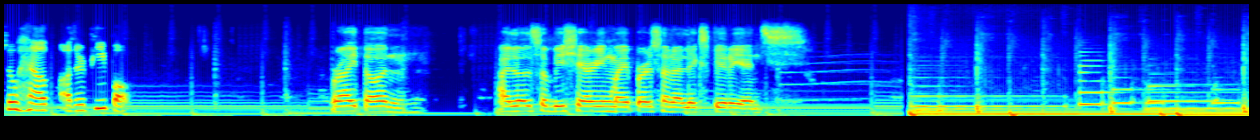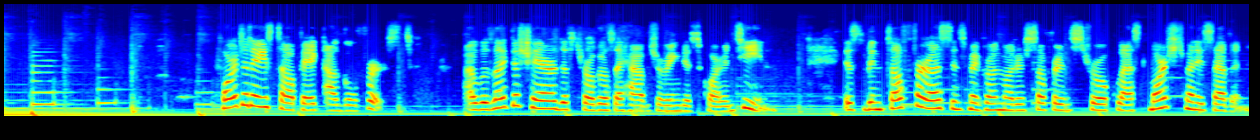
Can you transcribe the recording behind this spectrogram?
to help other people. Right on. I'll also be sharing my personal experience. For today's topic, I'll go first. I would like to share the struggles I have during this quarantine. It's been tough for us since my grandmother suffered a stroke last March 27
